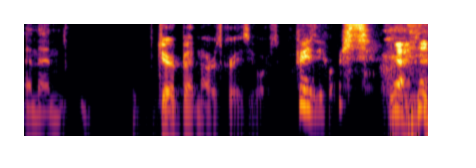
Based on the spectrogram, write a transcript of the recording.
and then Jared Bednar's crazy horse. Crazy horse. Yeah.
